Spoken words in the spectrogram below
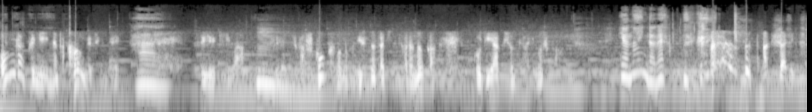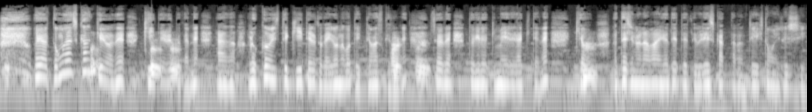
音楽になんか合うんですよね。はい。そういう気はうするんですが、福岡のリスナーたちからなんか、こうリアクションってありますか？いや、ないんだね。あったり。いや、友達関係はね、聞いてるとかね、あの、録音して聞いてるとかいろんなこと言ってますけどね。はい。それで、時々メールが来てね、今日、うん、私の名前が出てて嬉しかったなんていう人もいるし、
